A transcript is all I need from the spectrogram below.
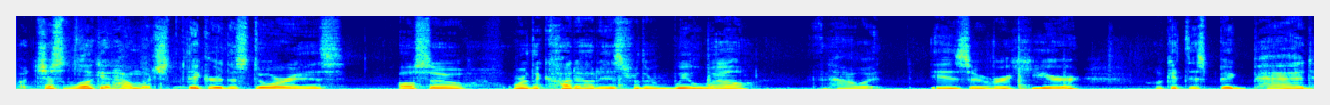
but just look at how much thicker this door is. Also, where the cutout is for the wheel well and how it is over here. Look at this big pad.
